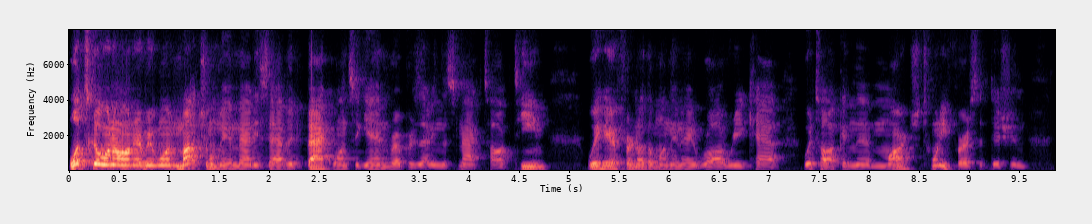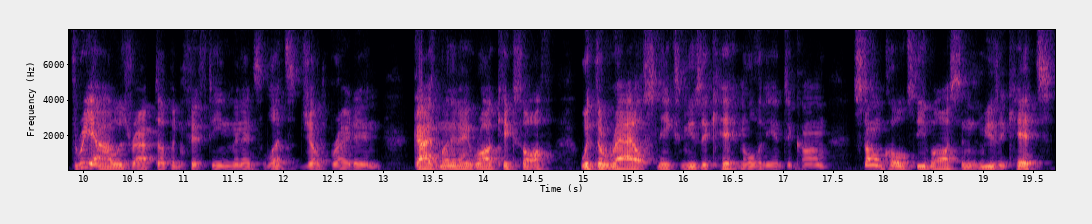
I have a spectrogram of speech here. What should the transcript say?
What's going on, everyone? Macho Man Matty Savage back once again representing the Smack Talk team. We're here for another Monday Night Raw recap. We're talking the March 21st edition. Three hours wrapped up in 15 minutes. Let's jump right in. Guys, Monday Night Raw kicks off with the Rattlesnakes music hitting over the intercom. Stone Cold Steve Austin's music hits,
